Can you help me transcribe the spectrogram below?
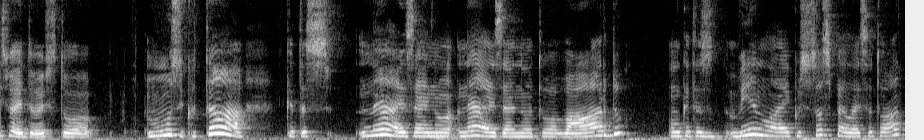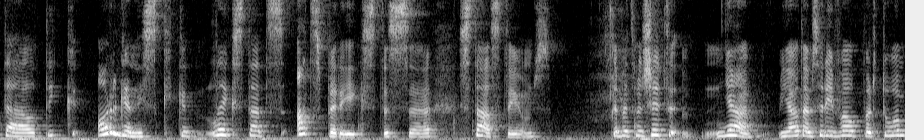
izveidojis to mūziku tā, ka tas neaizaino, neaizaino to vārdu, un ka tas vienlaikus saspēlēs ar to attēlu tik organiski, ka liekas tāds atspērīgs tas uh, stāstījums. Tāpēc man šeit jā, jautājums arī par to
